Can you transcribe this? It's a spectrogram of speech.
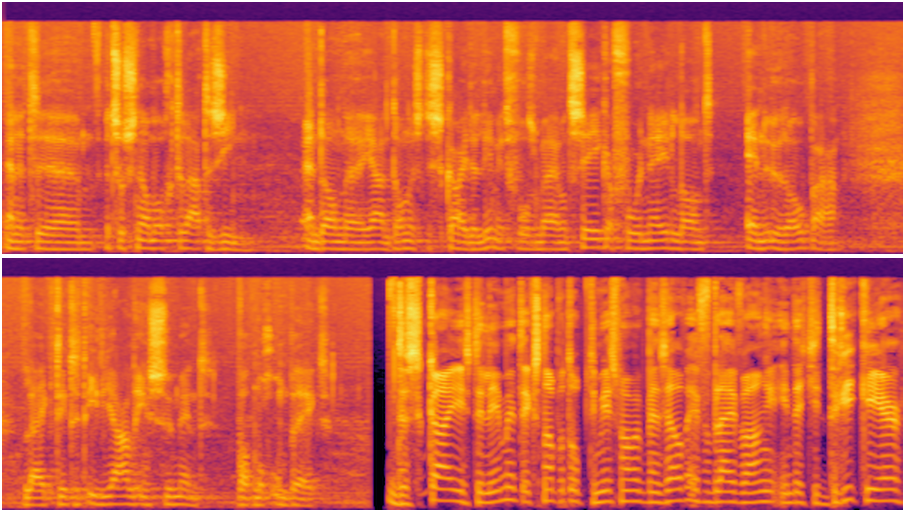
En het, uh, het zo snel mogelijk te laten zien. En dan, uh, ja, dan is de sky the limit volgens mij. Want zeker voor Nederland en Europa lijkt dit het ideale instrument wat nog ontbreekt. De sky is the limit. Ik snap het optimisme, maar ik ben zelf even blijven hangen in dat je drie keer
